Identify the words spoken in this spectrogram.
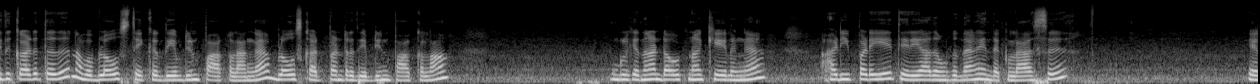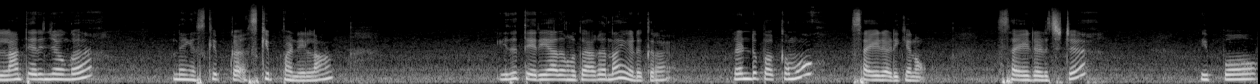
இதுக்கு அடுத்தது நம்ம ப்ளவுஸ் தைக்கிறது எப்படின்னு பார்க்கலாங்க. ப்ளவுஸ் கட் பண்ணுறது எப்படின்னு பார்க்கலாம். உங்களுக்கு எதனா டவுட்னா கேளுங்கள் அடிப்படையே தெரியாதவங்களுக்கு தாங்க இந்த கிளாஸு எல்லாம் தெரிஞ்சவங்க நீங்கள் ஸ்கிப் க ஸ்கிப் பண்ணிடலாம். இது தெரியாதவங்களுக்காக தான் எடுக்கிறேன். ரெண்டு பக்கமும் சைடு அடிக்கணும். சைடு அடிச்சுட்டு இப்போது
